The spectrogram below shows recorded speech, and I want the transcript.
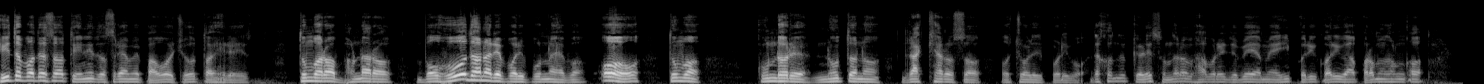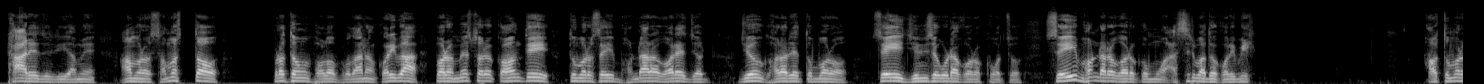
ହିତପଦେଶ ତିନି ଦଶରେ ଆମେ ପାଉଛୁ ତହିଁରେ ତୁମର ଭଣ୍ଡାର ବହୁ ଧନରେ ପରିପୂର୍ଣ୍ଣ ହେବ ଓ ତୁମ କୁଣ୍ଡରେ ନୂତନ ଦ୍ରାକ୍ଷାରସ ଅଚଳି ପଡ଼ିବ ଦେଖନ୍ତୁ କେଡ଼େ ସୁନ୍ଦର ଭାବରେ ଯେବେ ଆମେ ଏହିପରି କରିବା ପରମେଶ୍ୱରଙ୍କ ଠାରେ ଯଦି ଆମେ ଆମର ସମସ୍ତ ପ୍ରଥମ ଫଳ ପ୍ରଦାନ କରିବା ପରମେଶ୍ୱର କହନ୍ତି ତୁମର ସେଇ ଭଣ୍ଡାର ଘରେ ଯେଉଁ ଘରରେ ତୁମର ସେଇ ଜିନିଷ ଗୁଡ଼ାକ ରଖୁଅଛ ସେଇ ଭଣ୍ଡାର ଘରକୁ ମୁଁ ଆଶୀର୍ବାଦ କରିବି ଆଉ ତୁମର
